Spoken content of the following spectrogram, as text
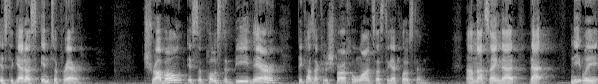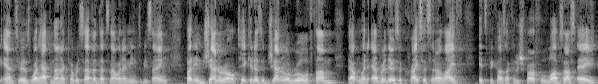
is to get us into prayer. Trouble is supposed to be there because HaKadosh Baruch Hu wants us to get close to Him. I'm not saying that that neatly answers what happened on October 7th. That's not what I mean to be saying. But in general, take it as a general rule of thumb that whenever there's a crisis in our life, it's because HaKadosh Baruch Hu loves us, A,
